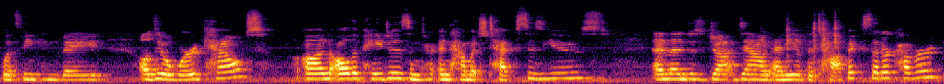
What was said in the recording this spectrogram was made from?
what's being conveyed. I'll do a word count on all the pages and, and how much text is used, and then just jot down any of the topics that are covered.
